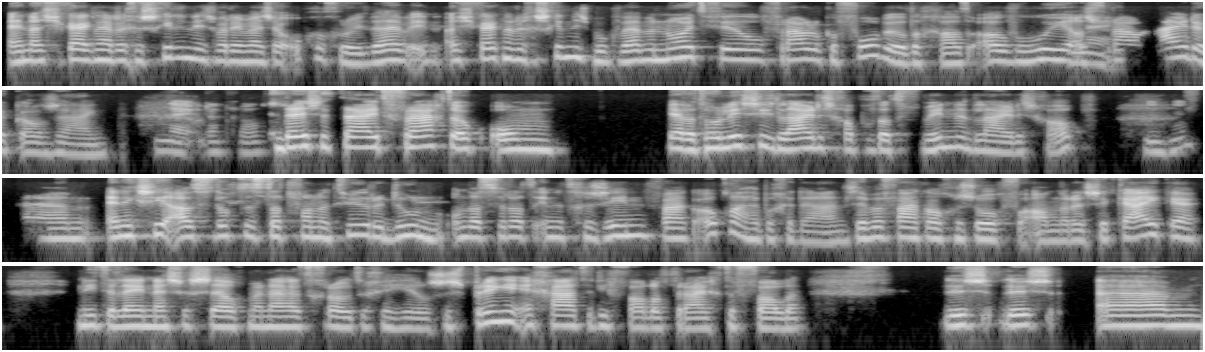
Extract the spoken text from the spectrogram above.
En als je kijkt naar de geschiedenis waarin wij zijn opgegroeid, we hebben, als je kijkt naar de geschiedenisboek, we hebben nooit veel vrouwelijke voorbeelden gehad over hoe je als Nee. vrouw leider kan zijn. Nee, dat klopt. En deze tijd vraagt ook om ja, dat holistisch leiderschap of dat verbindend leiderschap. Mhm. Ehm, en ik zie oudste dochters dat van nature doen, omdat ze dat in het gezin vaak ook al hebben gedaan. Ze hebben vaak al gezorgd voor anderen. Ze kijken niet alleen naar zichzelf, maar naar het grote geheel. Ze springen in gaten die vallen of dreigen te vallen. Dus, dus ehm,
